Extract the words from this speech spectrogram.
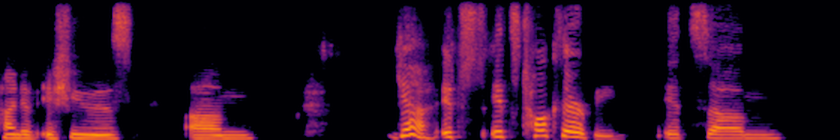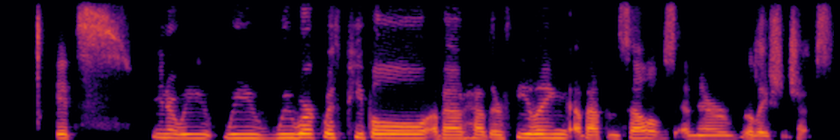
kind of issues um yeah it's it's talk therapy. It's um it's you know we we we work with people about how they're feeling about themselves and their relationships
